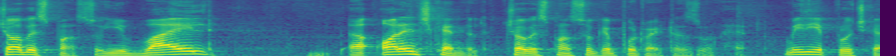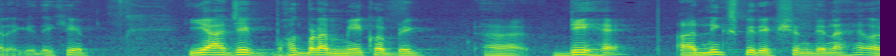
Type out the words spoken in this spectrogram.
चौबीस पाँच सौ, ये वाइल्ड ऑरेंज कैंडल चौबीस पाँच सौ के पुट राइटर जोन है। मेरी अप्रोच करेगी देखिए, ये आज एक बहुत बड़ा मेक और ब्रेक डे है। अर्निंग्स पे रिएक्शन देना है और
